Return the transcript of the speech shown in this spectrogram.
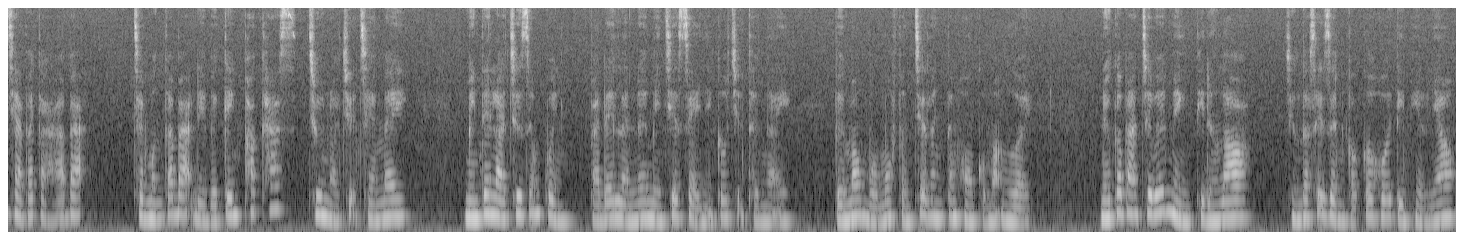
chào tất cả các bạn. Chào mừng các bạn đến với kênh podcast Chu nói chuyện trái mây. Mình tên là Chu Diễm Quỳnh Và đây là nơi mình chia sẻ những câu chuyện thường ngày Với mong muốn một phần chữa lành tâm hồn của mọi người. Nếu các bạn chưa biết mình thì đừng lo, Chúng ta sẽ dần có cơ hội tìm hiểu nhau.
